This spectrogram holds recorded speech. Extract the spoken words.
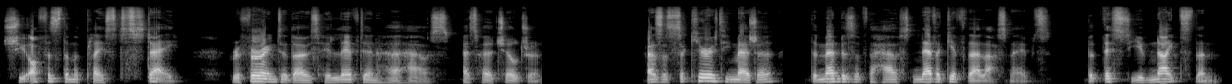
she offers them a place to stay, referring to those who lived in her house as her children. As a security measure, the members of the house never give their last names, but this unites them,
